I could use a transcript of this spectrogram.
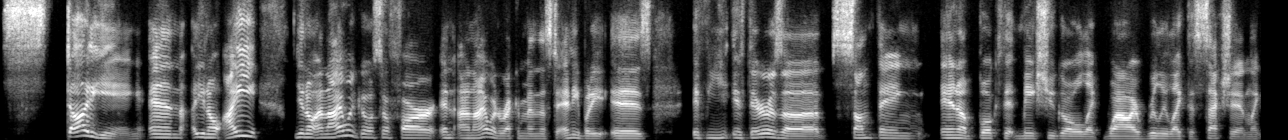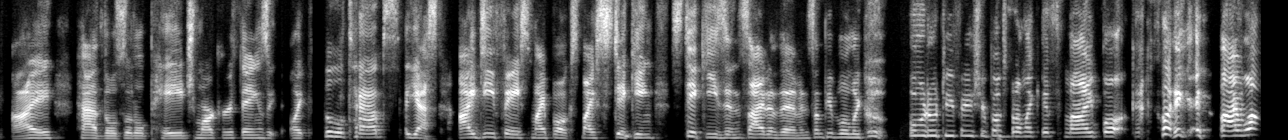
studying and you know I you know and I would go so far and and I would recommend this to anybody is if you if there is a something in a book that makes you go like wow I really like this section like I have those little page marker things like The little tabs. yes I deface my books by sticking stickies inside of them and some people are like oh don't deface your books but I'm like it's my book like if I want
